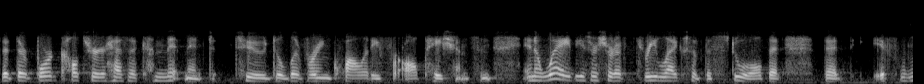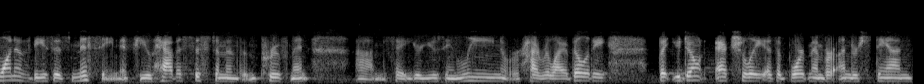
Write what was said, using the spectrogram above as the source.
that their board culture has a commitment to delivering quality for all patients. And in a way, these are sort of three legs of the stool that that if one of these is missing, if you have a system of improvement, um, say you're using lean or high reliability, but you don't actually, as a board member, understand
